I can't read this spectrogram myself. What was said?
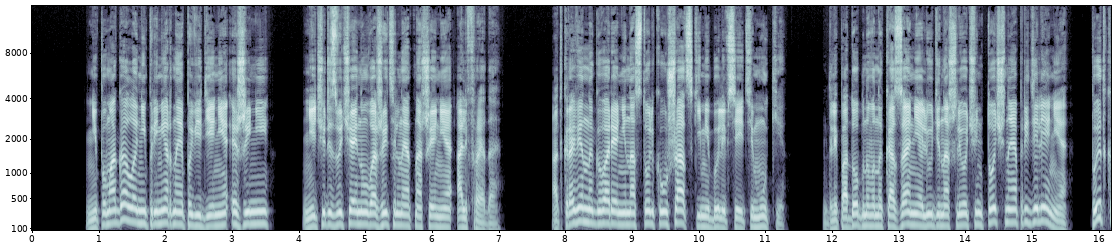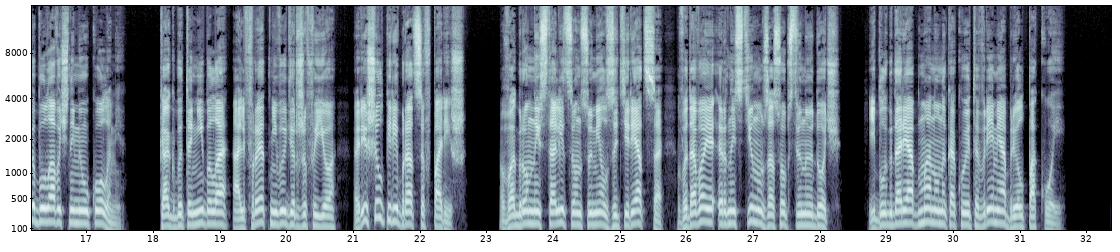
Не помогало ни примерное поведение Эжени, ни чрезвычайно уважительное отношение Альфреда. Откровенно говоря, не настолько ушадскими были все эти муки. Для подобного наказания люди нашли очень точное определение – пытка булавочными уколами. Как бы то ни было, Альфред, не выдержав ее, решил перебраться в Париж. В огромной столице он сумел затеряться, выдавая Эрнестину за собственную дочь, и благодаря обману на какое-то время обрел покой.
